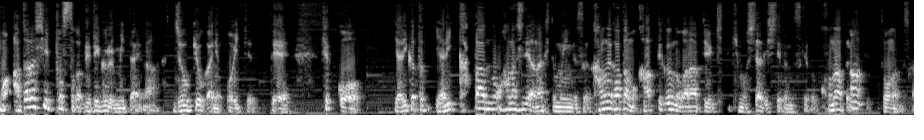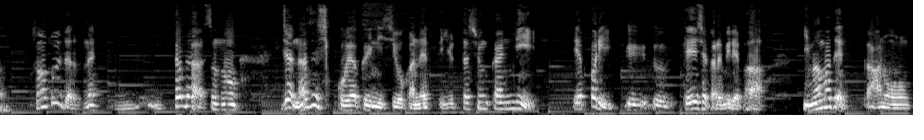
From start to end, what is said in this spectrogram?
もう新しいポストが出てくるみたいな状況下においてって、結構、やり方、やり方の話ではなくてもいいんですが、考え方も変わってくるのかなという気もしたりしてるんですけど、このあたりってどうなんですかね？その通りだよね。ただ、その、じゃあなぜ執行役員にしようかねって言った瞬間に、やっぱり経営者から見れば、今まで、あの、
